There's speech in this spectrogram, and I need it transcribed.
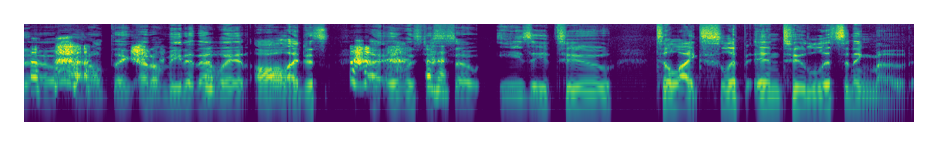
no, I don't think I don't mean it that way at all. I just I, it was just so easy to to like slip into listening mode.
